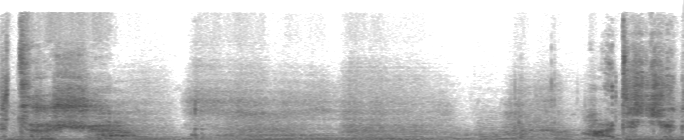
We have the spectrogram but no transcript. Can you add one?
Bitir işi. Hadi çek.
